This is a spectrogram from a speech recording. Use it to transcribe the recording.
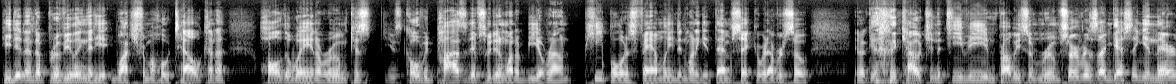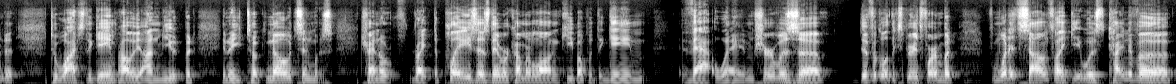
He did end up revealing that he watched from a hotel, kind of hauled away in a room because he was COVID positive, so he didn't want to be around people, his family, didn't want to get them sick or whatever. So, you know, the couch and the TV and probably some room service, I'm guessing, in there to, to watch the game, probably on mute. But, you know, he took notes and was trying to write the plays as they were coming along and keep up with the game that way. I'm sure it was a difficult experience for him, but from what it sounds like, it was kind of a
